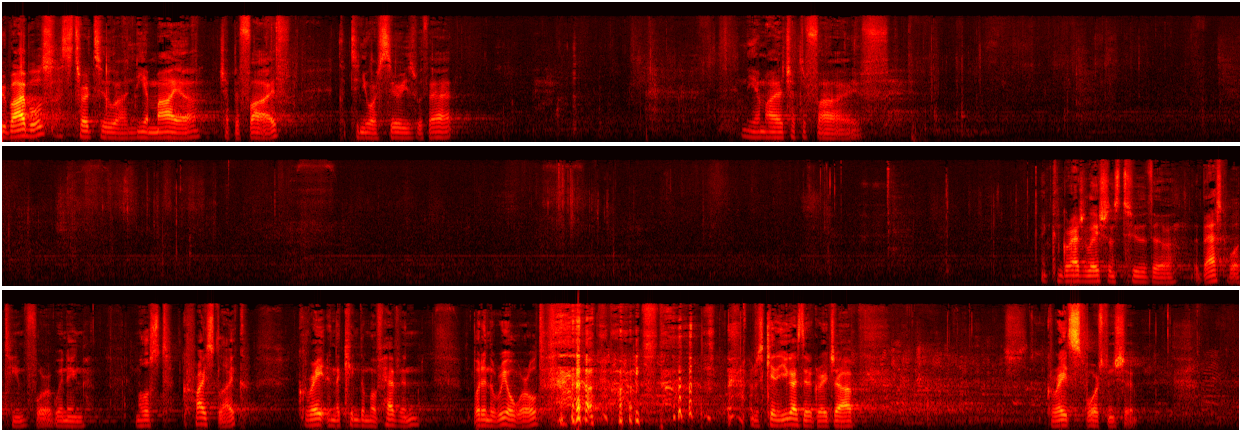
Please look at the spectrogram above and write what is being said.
your Bibles, let's turn to uh, Nehemiah chapter 5. Continue our series with that. Nehemiah chapter 5. And congratulations to the, the basketball team for winning most Christ like, great in the kingdom of heaven, but in the real world. I'm just kidding. You guys did a great job. Great sportsmanship.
